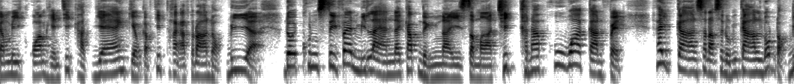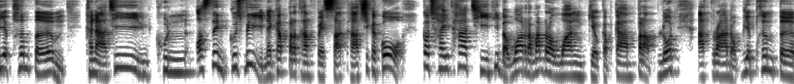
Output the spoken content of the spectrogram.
ยังมีความเห็นที่ขัดแย้งเกี่ยวกับทิศทางอัตราดอกเบี้ย โดยคุณสตีเฟนมิแลนนะครับหนึ่งในสมาชิกคณะผู้ว่าการเฟดให้การสนับสนุนการลดดอกเบี้ยเพิ่มเติม ขณะที่คุณออสตินกูสบี้นะครับประธานเฟดสาขาชิคาโก ก็ใช้ท่าทีที่แบบว่าระมัดระวังเกี่ยวกับการปรับลดอัตราดอกเบี้ยเพิ่มเติม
